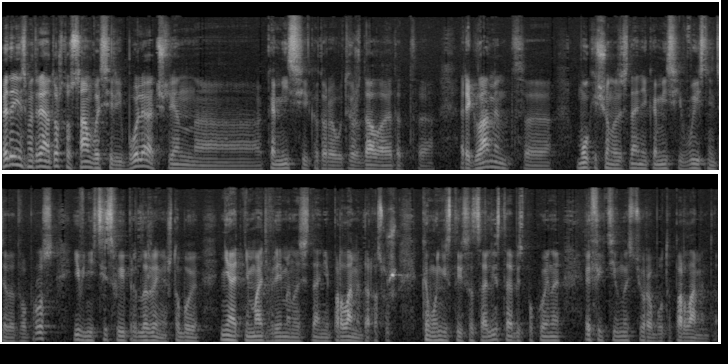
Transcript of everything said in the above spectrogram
Это несмотря на то, что сам Василий Боля, член э, комиссии, которая утверждала этот э, регламент, э, мог еще на заседании комиссии выяснить этот вопрос и внести свои предложения, чтобы не отнимать время на заседании парламента, раз уж коммунисты и социалисты обеспокоены эффективностью работы парламента.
